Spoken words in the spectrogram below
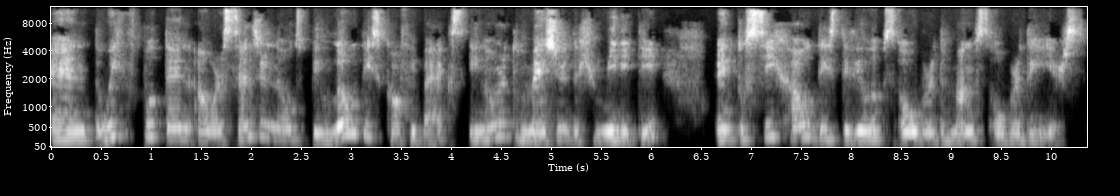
And we've put then our sensor nodes below these coffee bags in order to measure the humidity and to see how this develops over the months, over the years.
